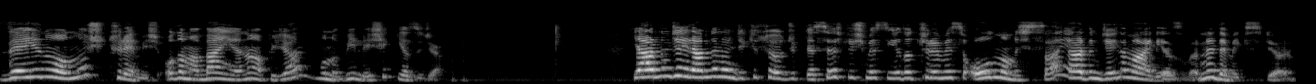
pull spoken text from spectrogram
Z'ye ne olmuş? Türemiş. O zaman ben yine ne yapacağım? Bunu birleşik yazacağım. Yardımcı eylemden önceki sözcükte ses düşmesi ya da türemesi olmamışsa yardımcı eylem ayrı yazılır. Ne demek istiyorum?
